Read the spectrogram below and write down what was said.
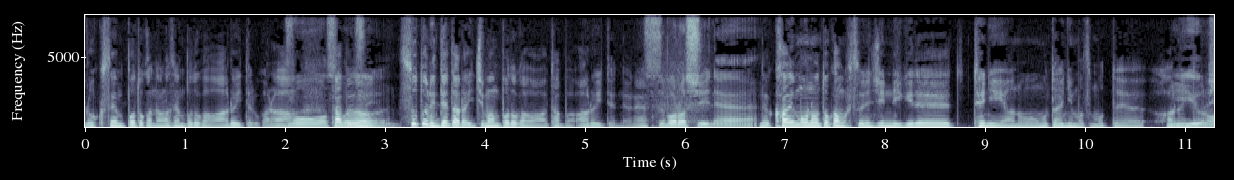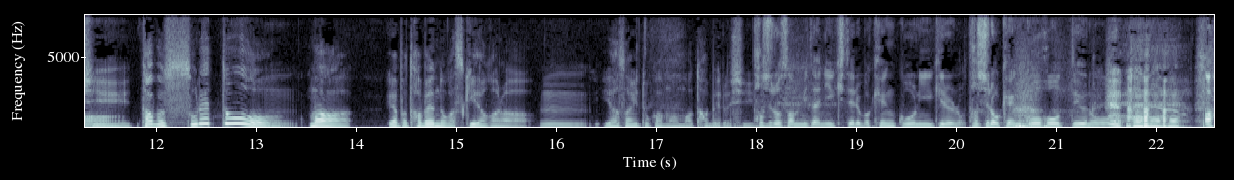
6000歩とか7000歩とかは歩いてるから、もう素多。分、外に出たら1万歩とかは多分歩いてんだよね。素晴らしいね。で、買い物とかも普通に人力で手にあの、重たい荷物持って歩いてるいいよし、多分それと、んまあ、やっぱ食べるのが好きだから、うん。野菜とかもまあ食べるし。田代さんみたいに生きてれば健康に生きれるの？田代健康法っていうのを。あ、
